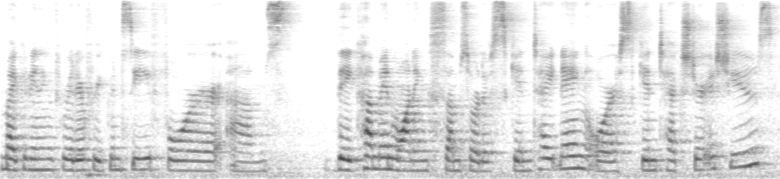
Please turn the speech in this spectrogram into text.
microneedling with radio frequency for um, s- they come in wanting some sort of skin tightening or skin texture issues.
